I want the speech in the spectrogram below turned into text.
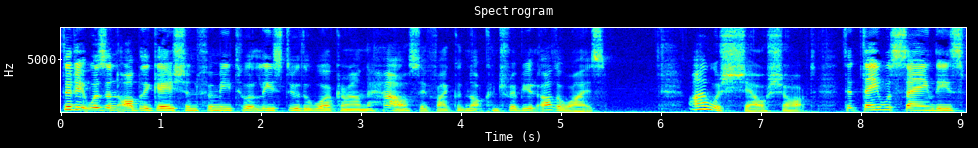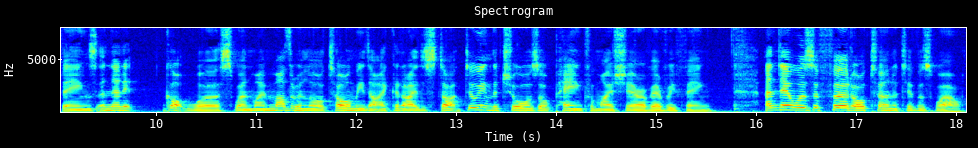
that it was an obligation for me to at least do the work around the house if I could not contribute otherwise. I was shell shocked that they were saying these things, and then it got worse when my mother in law told me that I could either start doing the chores or paying for my share of everything. And there was a third alternative as well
